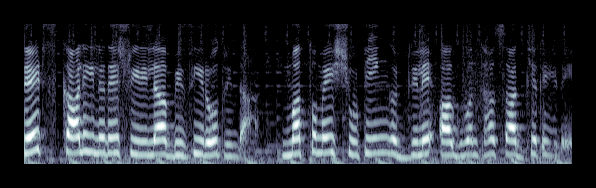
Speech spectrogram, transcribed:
ಡೇಟ್ಸ್ ಖಾಲಿ ಇಲ್ಲದೆ ಶ್ರೀಲೀಲಾ ಬ್ಯುಸಿ ಇರೋದ್ರಿಂದ ಮತ್ತೊಮ್ಮೆ ಶೂಟಿಂಗ್ ಡಿಲೇ ಆಗುವಂತಹ ಸಾಧ್ಯತೆ ಇದೆ.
